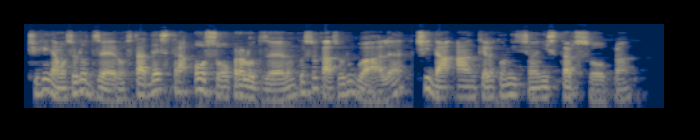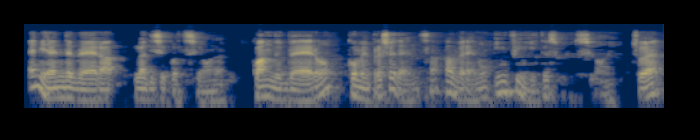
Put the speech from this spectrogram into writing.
ci chiediamo se lo 0 sta a destra o sopra lo 0, in questo caso l'uguale ci dà anche la condizione di star sopra e mi rende vera la disequazione. Quando è vero, come in precedenza, avremo infinite soluzioni, cioè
